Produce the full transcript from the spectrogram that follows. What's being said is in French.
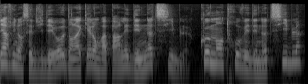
Bienvenue dans cette vidéo dans laquelle on va parler des notes cibles. Comment trouver des notes cibles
